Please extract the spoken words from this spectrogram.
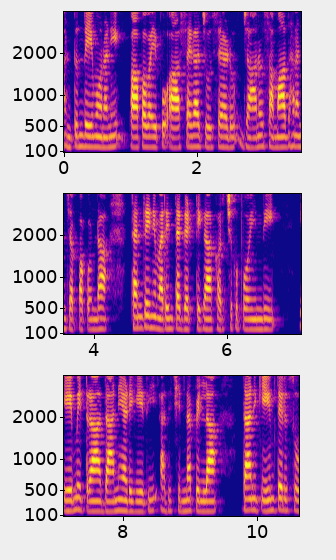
అంటుందేమోనని పాప వైపు ఆశగా చూశాడు. జాను సమాధానం చెప్పకుండా తండ్రిని మరింత గట్టిగా ఖర్చుకుపోయింది ఏమిట్రా దాన్ని అడిగేది? అది చిన్నపిల్ల దానికి ఏం తెలుసు?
